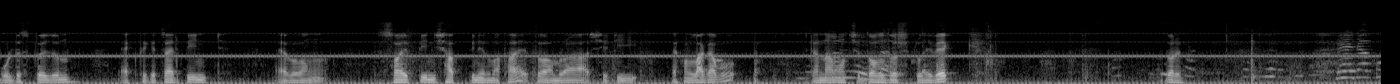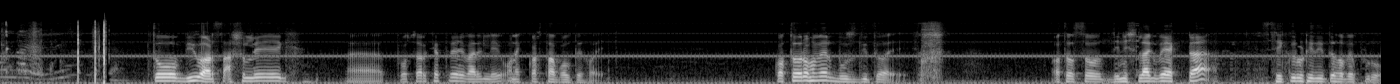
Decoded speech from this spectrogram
ভোল্টেজ প্রয়োজন, এক থেকে চার পিন্ট এবং ছয় পিন সাত পিনের মাথায়। তো আমরা সেটি এখন লাগাবো। এটার নাম হচ্ছে দশ দশ ফ্লাইব্যাক ধরেন। তো ভিউয়ার্স আসলে প্রচার ক্ষেত্রে বাড়িলে অনেক কথা বলতে হয়। কত রকমের বুঝ দিতে হয়। অথচ জিনিস লাগবে একটা সিকিউরিটি দিতে হবে পুরো।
